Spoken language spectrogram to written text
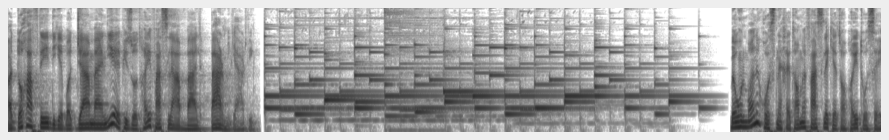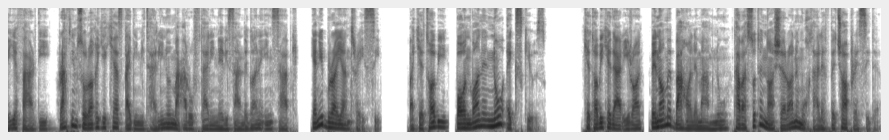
و دو هفته دیگه با جمعبندی اپیزودهای فصل اول برمیگردیم. به عنوان حسن ختام فصل کتاب های توسعه فردی رفتیم سراغ یکی از قدیمی ترین و معروف ترین نویسندگان این سبک یعنی برایان تریسی. و کتابی با عنوان No Excuse کتابی که در ایران به نام بهانه ممنوع توسط ناشران مختلف به چاپ رسیده.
